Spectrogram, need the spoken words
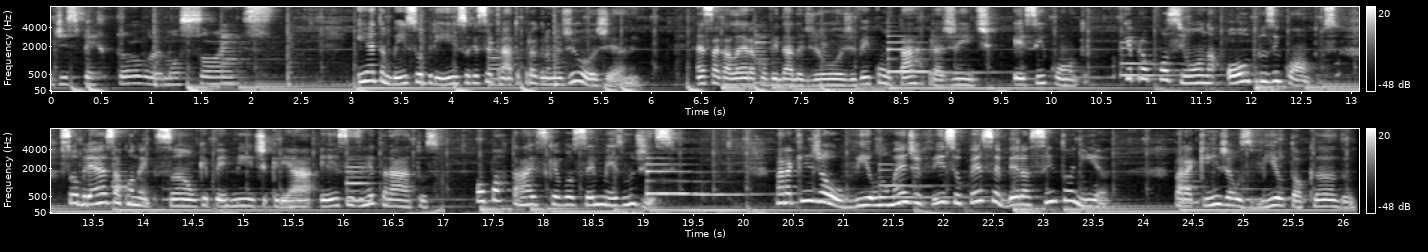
despertando emoções. E é também sobre isso que se trata o programa de hoje, Ellen. Essa galera convidada de hoje vem contar pra gente esse encontro, que proporciona outros encontros, sobre essa conexão que permite criar esses retratos ou portais que você mesmo disse. Para quem já ouviu, não é difícil perceber a sintonia. Para quem já os viu tocando,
